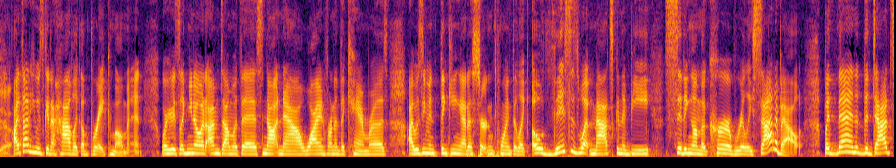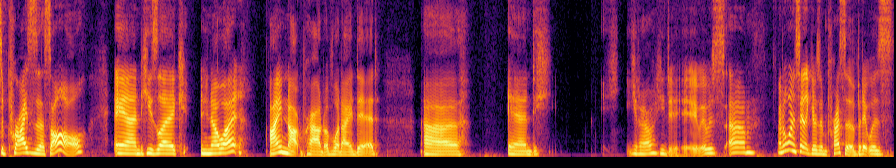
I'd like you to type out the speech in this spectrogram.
Yeah. I thought he was going to have like a break moment where he was like, you know what, I'm done with this. Not now. Why in front of the cameras? I was even thinking at a certain point that, like, oh, this is what Matt's going to be sitting on the curb really sad about. But then the dad surprises us all and he's like, you know what? I'm not proud of what I did. Uh, and, he- you know, he, it, it was, um, I don't want to say like it was impressive, but it was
